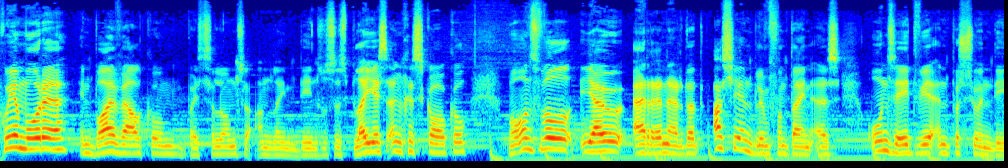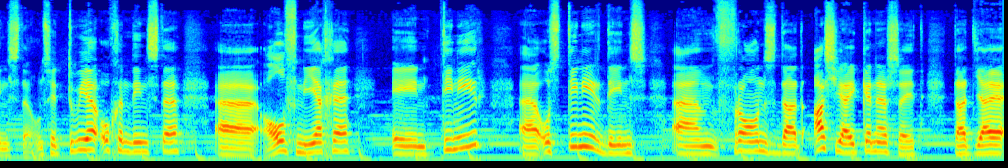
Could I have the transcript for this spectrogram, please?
Goeiemôre en baie welkom by Salom se aanlyn diens. Ons is bly jy's ingeskakel, maar ons wil jou herinner dat as jy in Bloemfontein is, ons het weer in-persoon dienste. Ons het twee oggenddienste, uh 09:30 en 10:00. Uh ons 10:00 diens, ehm um, vra ons dat as jy kinders het, dat jy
